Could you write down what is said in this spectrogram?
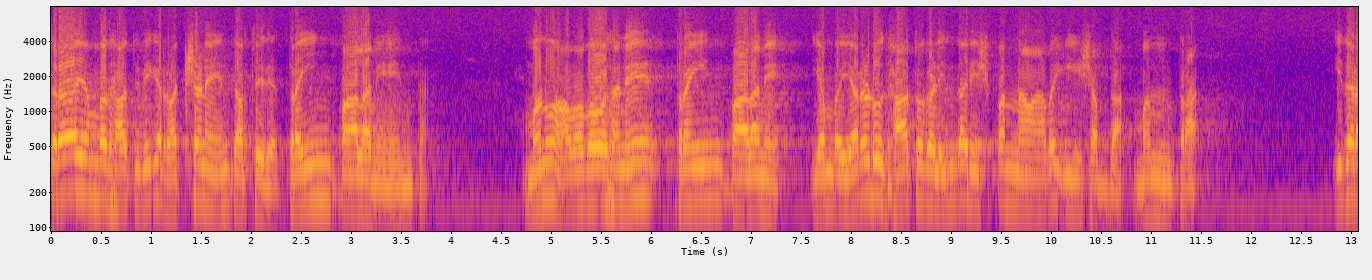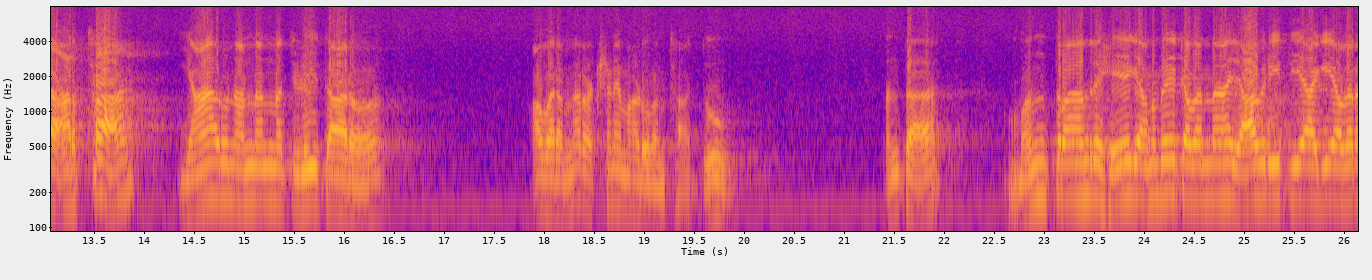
ತ್ರ ಎಂಬ ಧಾತುವಿಗೆ ರಕ್ಷಣೆ ಅಂತ ಅರ್ಥ ಇದೆ. ತ್ರೈನ್ ಪಾಲನೆ ಅಂತ. ಮನು ಅವಬೋಧನೆ, ತ್ರೈನ್ ಪಾಲನೆ. ಎಂಬ ಎರಡು ಧಾತುಗಳಿಂದ ನಿಷ್ಪನ್ನವಾದ ಈ ಶಬ್ದ, ಮಂತ್ರ. ಇದರ ಅರ್ಥ, ಯಾರು ನನ್ನನ್ನು ತಿಳಿಯುತ್ತಾರೋ ಅವರನ್ನು ರಕ್ಷಣೆ ಮಾಡುವಂತಹದ್ದು ಅಂತ ಮಂತ್ರ ಅಂದ್ರೆ ಹೇಗೆ ಅನುಬೇಕವನ್ನ, ಯಾವ ರೀತಿಯಾಗಿ ಅದರ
